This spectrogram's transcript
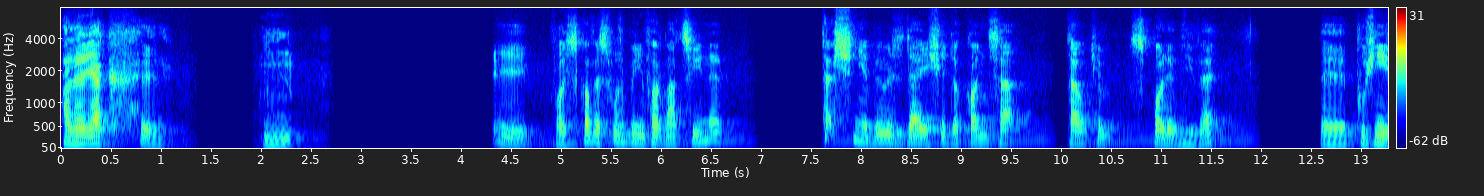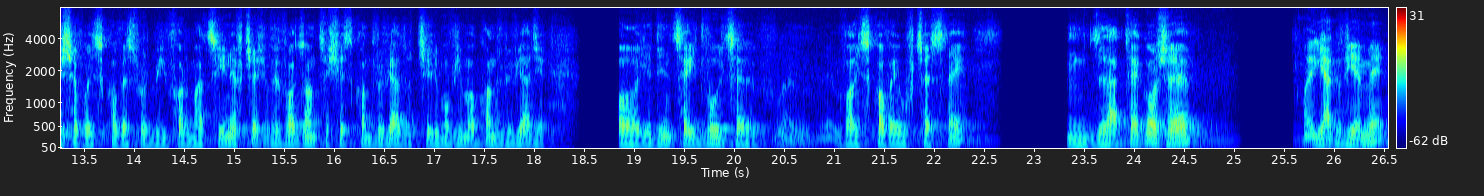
Ale jak y, mm, y, wojskowe służby informacyjne też nie były, zdaje się, do końca całkiem spolegliwe. Y, Późniejsze wojskowe służby informacyjne, wcześniej wywodzące się z kontrwywiadu, czyli mówimy o kontrwywiadzie o jedynce i dwójce wojskowej ówczesnej, m, dlatego że, jak wiemy,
